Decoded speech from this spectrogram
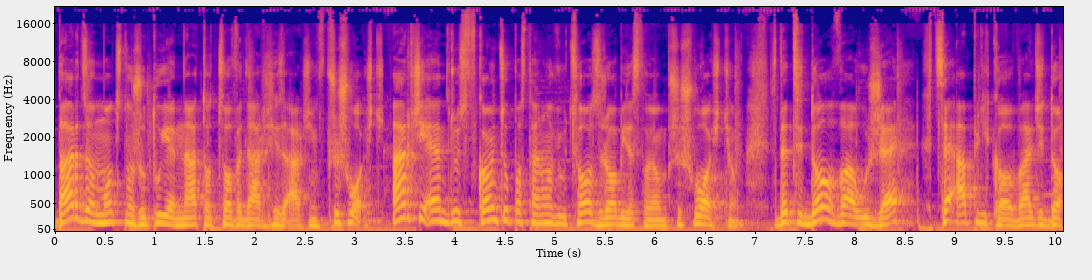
bardzo mocno rzutuje na to, co wydarzy się z Archiem w przyszłości. Archie Andrews w końcu postanowił, co zrobi ze swoją przyszłością. Zdecydował, że chce aplikować do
